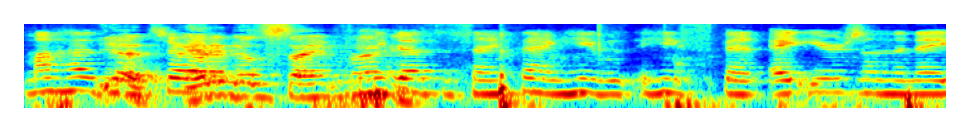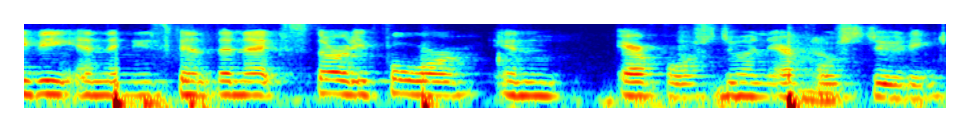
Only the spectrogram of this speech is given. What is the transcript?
My husband, Yeah, sir, Eddie does the same thing. he does the same thing. He was he spent eight years in the Navy, and then he spent the next thirty four in Air Force doing Air Force duty.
